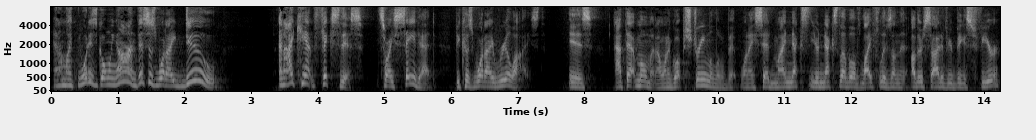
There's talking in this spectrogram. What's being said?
And I'm like, what is going on? This is what I do. And I can't fix this. So I say that because what I realized is at that moment, I want to go upstream a little bit. When I said my next, your next level of life lives on the other side of your biggest fear,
